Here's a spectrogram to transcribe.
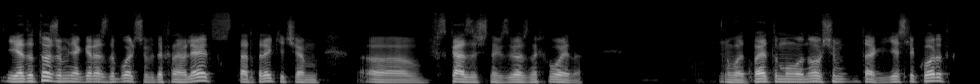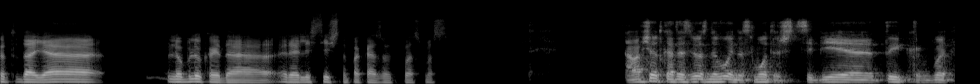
И это тоже меня гораздо больше вдохновляет в Стартреке, чем э, в сказочных Звездных войнах. Вот, поэтому, ну, в общем, так, если коротко, то да, я люблю, когда реалистично показывают космос. А вообще, вот когда «Звездные войны» смотришь, тебе ты как бы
